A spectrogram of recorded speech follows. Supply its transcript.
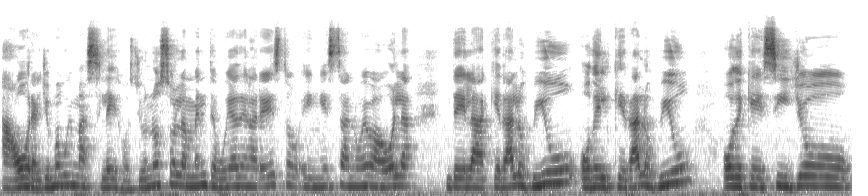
Ahora, yo me voy más lejos. Yo no solamente voy a dejar esto en esta nueva ola de la que da los views o del que da los views o de que si yo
